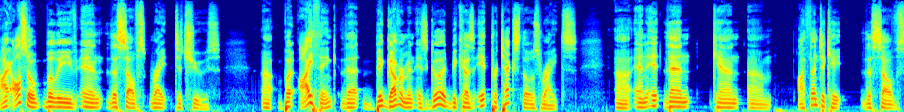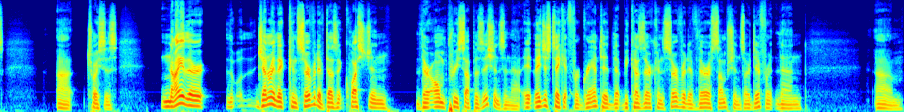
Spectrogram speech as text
I also believe in the self's right to choose. Uh, but I think that big government is good because it protects those rights, uh, and it then can um, authenticate the self's uh, choices. Neither generally the conservative doesn't question their own presuppositions in that. It, they just take it for granted that because they're conservative, their assumptions are different than um,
